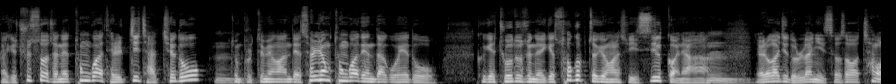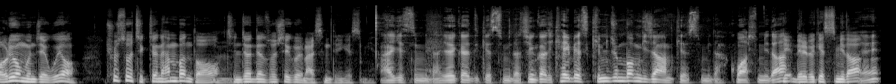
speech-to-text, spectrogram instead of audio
아, 출소 전에 통과될지 자체도 음. 좀 불투명한데 설령 통과된다고 해도 그게 조두순에게 소급 적용할 수 있을 거냐 음. 여러 가지 논란이 있어서 참 어려운 문제고요. 출소 직전에 한번 음. 더 진전된 소식을 말씀드리겠습니다. 알겠습니다. 여기까지 듣겠습니다. 지금까지 KBS 김준범 기자와 함께 했습니다. 고맙습니다. 네, 내일 뵙겠습니다. 네.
